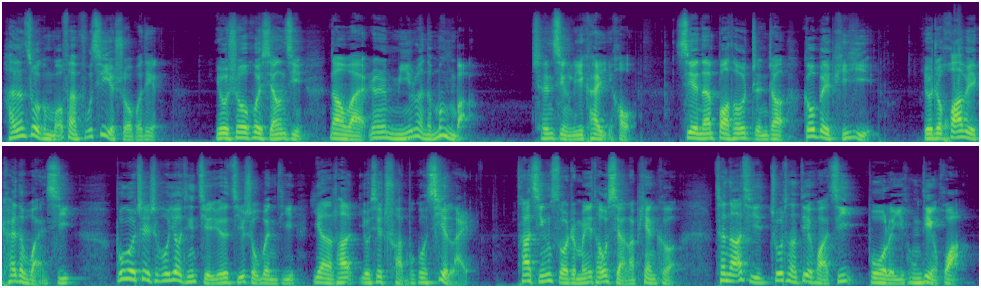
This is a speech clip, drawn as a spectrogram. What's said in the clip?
还能做个模范夫妻也说不定。有时候会想起那晚让人迷乱的梦吧。陈静离开以后，谢南抱头枕着高背皮椅，有着花未开的惋惜。不过这时候要紧解决的棘手问题，压得他有些喘不过气来。他紧锁着眉头想了片刻，才拿起桌上的电话机拨了一通电话。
